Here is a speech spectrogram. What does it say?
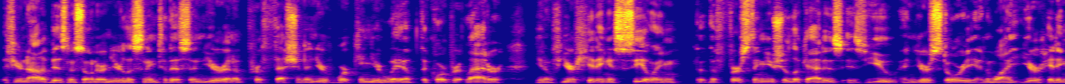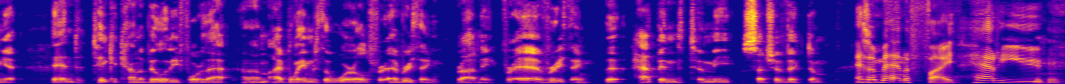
if you're not a business owner and you're listening to this and you're in a profession and you're working your way up the corporate ladder, you know, if you're hitting a ceiling, the, the first thing you should look at is is you and your story and why you're hitting it and take accountability for that. Um, I blamed the world for everything, Rodney, for everything that happened to me. Such a victim. As a man of faith, how do you mm-hmm.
